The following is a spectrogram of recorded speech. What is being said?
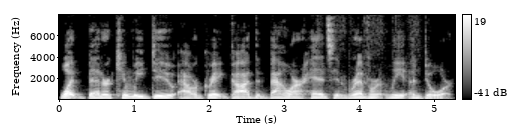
What better can we do, our great God, than bow our heads and reverently adore?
